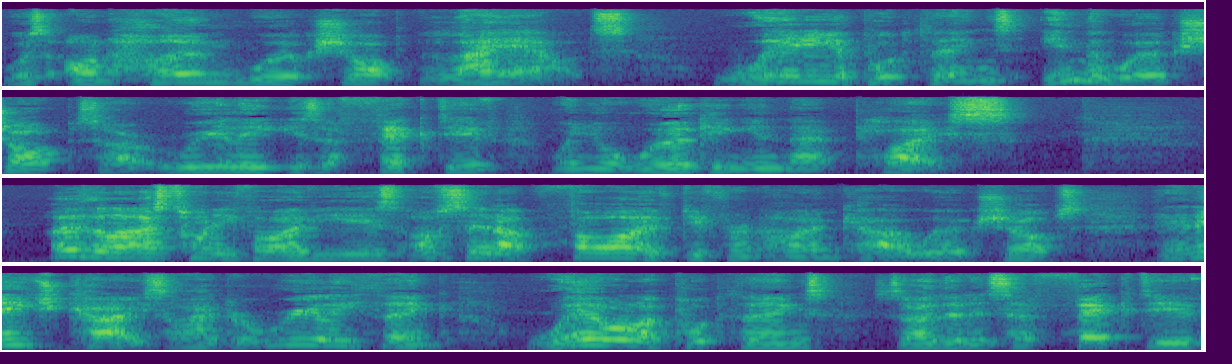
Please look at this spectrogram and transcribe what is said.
was on home workshop layouts. Where do you put things in the workshop so it really is effective when you're working in that place? Over the last 25 years, I've set up five different home car workshops, and in each case, I had to really think, where will I put things so that it's effective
